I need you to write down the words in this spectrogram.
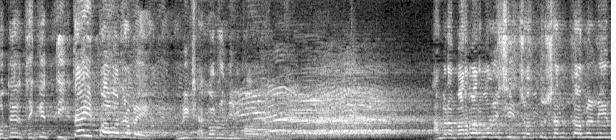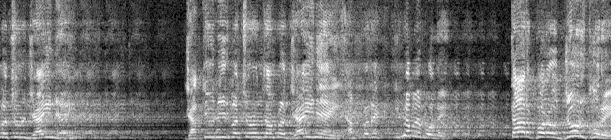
ওদের থেকে তিতাই পাওয়া যাবে, মিঠা কোনোদিন পাওয়া যাবে আমরা বারবার বলেছি, চোদ্দ সালে তো আমরা নির্বাচনে যাই নাই। জাতীয় নির্বাচনে তো আমরা যাই নাই। আপনারা কীভাবে বলে তারপরেও জোর করে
